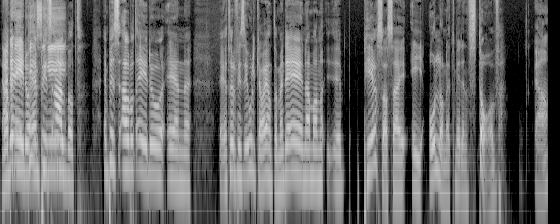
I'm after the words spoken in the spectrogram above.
Men ja, det är ju då en prins i- Albert. En prins Albert är då en, jag tror det finns olika varianter, men det är när man eh, piercar sig i ollonet med en stav. Ja.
